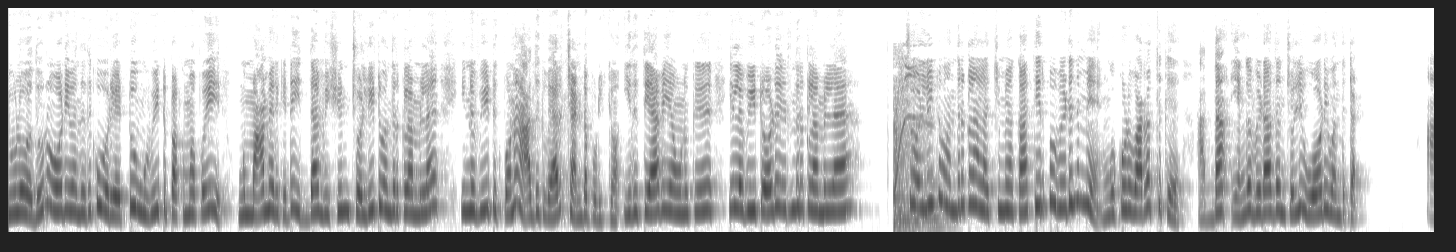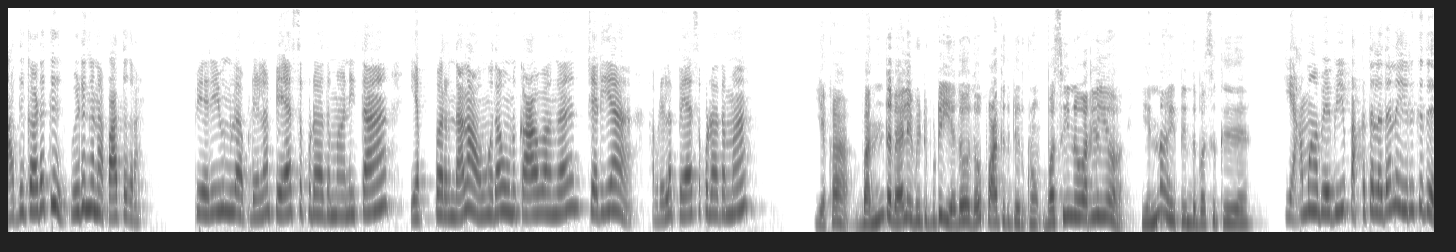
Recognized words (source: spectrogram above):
இவ்வளோ தூரம் ஓடி வந்ததுக்கு ஒரு எட்டு உங்கள் வீட்டு பக்கமாக போய் உங்கள் மாமியார் கிட்ட இதான் விஷயம்னு சொல்லிட்டு வந்திருக்கலாம்ல? இன்னும் வீட்டுக்கு போனால் அதுக்கு வேற சண்டை பிடிக்கும். இது தேவையா உனக்கு? இல்லை வீட்டோடு இருந்திருக்கலாம்ல? சொல்லிட்டு வந்திருக்கலாம் லட்சுமி அக்கா. திருப்பி விடுதுமே உங்க கூட வரத்துக்கு அதான் எங்க விடாதன்னு சொல்லி ஓடி வந்துட்டேன். அது கிடக்கு விடுங்க நான் பாத்துக்கிறேன். பெரியவங்களை அப்படியெல்லாம் பேசக்கூடாதுமா அனிதா. எப்ப இருந்தாலும் அவங்க தான் உனக்கு ஆவாங்க. சரியா? அப்படியெல்லாம் பேசக்கூடாதம்மா. ஏக்கா வந்த வேலையை விட்டுவிட்டு ஏதோ ஏதோ பார்த்துக்கிட்டு இருக்கோம். பஸ் இன்னும் வரலையோ? என்ன ஆயிட்டு இந்த பஸ்ஸுக்கு? ஏமா பேபி பக்கத்துல தானே இருக்குது.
